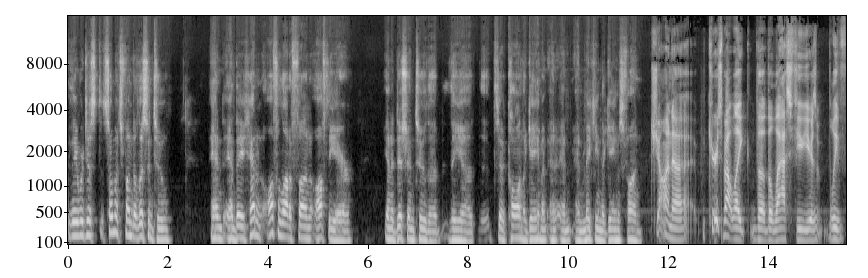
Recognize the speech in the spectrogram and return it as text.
they were just so much fun to listen to, and and they had an awful lot of fun off the air in addition to the the uh, to calling the game and, and and making the games fun. John, uh, curious about like the the last few years. I believe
